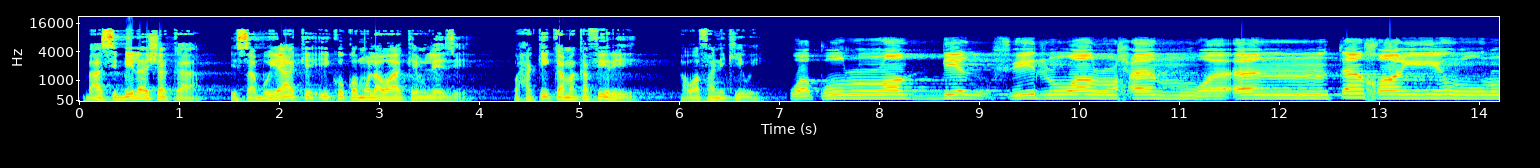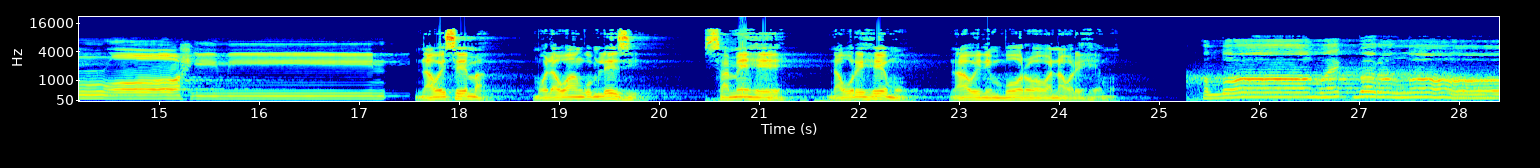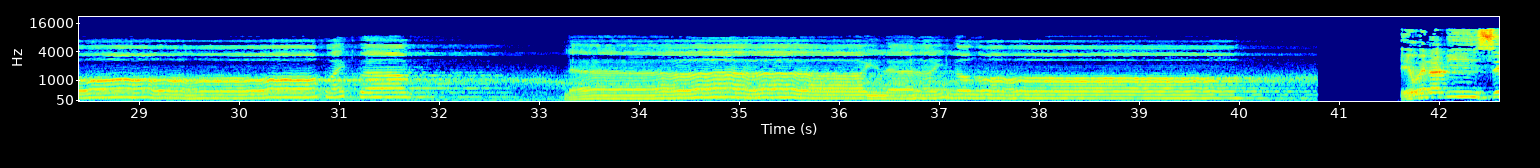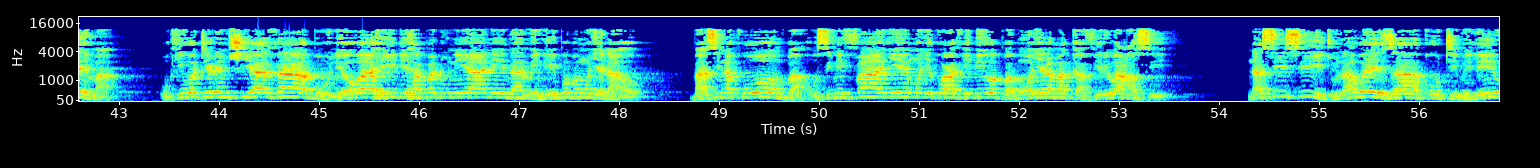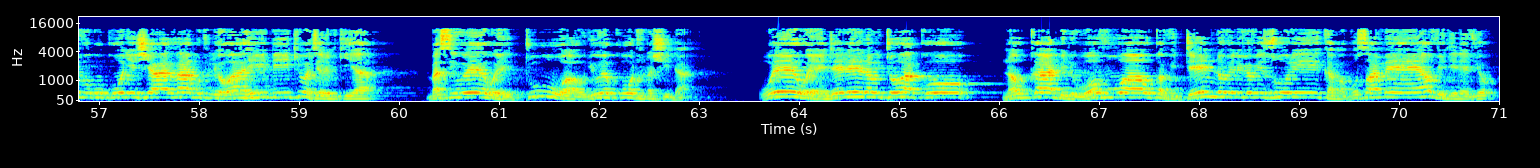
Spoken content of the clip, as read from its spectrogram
Basi bila shaka hisabu yake iko kwa Mola wake mlezi. Kwa hakika makafiri hawafanikiwi. وقل رب اغفر وارحم وأنت خير الراحمين Nawe sema, Mola wangu mlezi, samehe na urehemu, nawe ni mbora wa wanaorehemu. الله أكبر الله أكبر لا Allah. Ewe nabii sema, ukiwateremshia adhabu uliyowaahidi hapa duniani na nipo pamoja nao. Basi na kuomba usinifanye mwenye kuadhibiwa pamoja na makafiri waasi. Na sisi tunaweza kutimilivu kukuonyesha adhabu tuliyowaahidi ikiwateremkia. Basi wewe tuwa ujue kuwa tutashinda. Wewe endelea na wito wako na ukabili uovu wao kwa vitendo vilivyo vizuri kama kusamehe au vinginevyo.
